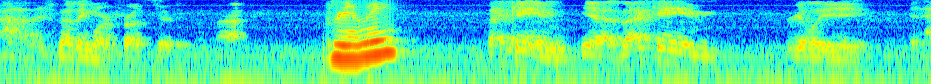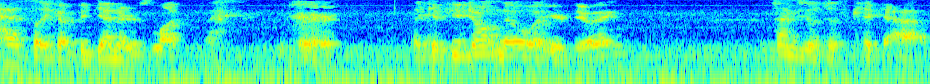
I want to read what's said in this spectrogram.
Ah, there's nothing more frustrating than that. Really? That game, yeah, that game really it has like a beginner's luck. Like if you don't know what you're doing, sometimes you'll just kick ass.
